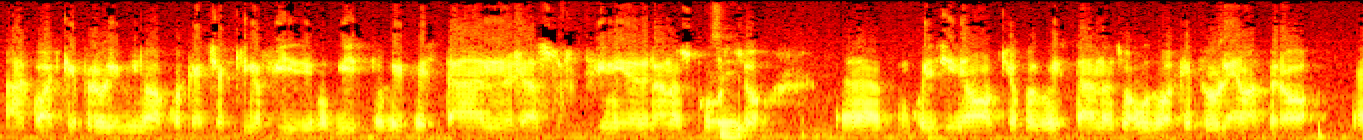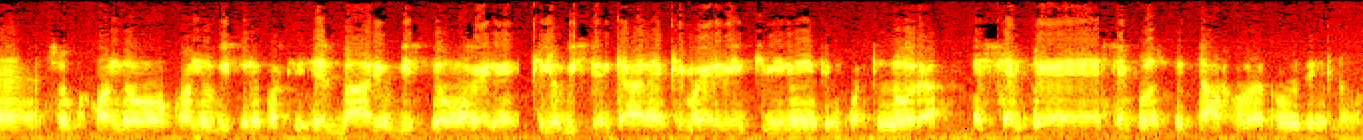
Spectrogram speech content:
a qualche problemino, a qualche acciacchino fisico, visto che quest'anno, già sul finire dell'anno scorso, eh, con quel ginocchio, poi quest'anno insomma, ha avuto qualche problema, però eh, insomma, quando, quando ho visto le partite del Bari, ho visto magari che l'ho visto entrare anche magari 20 minuti, un quarto d'ora, è sempre, è sempre uno spettacolo ecco, vederlo.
